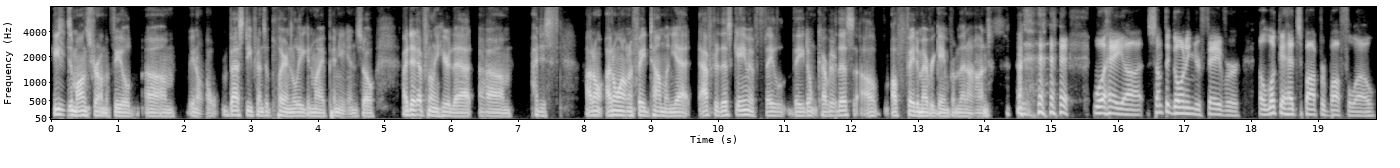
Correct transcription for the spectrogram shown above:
he's a monster on the field. Um, you know, best defensive player in the league in my opinion. So I definitely hear that. Um, I just I don't I don't want to fade Tomlin yet. After this game, if they they don't cover this, I'll I'll fade him every game from then on. well, hey, uh, something going in your favor. A look ahead spot for Buffalo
